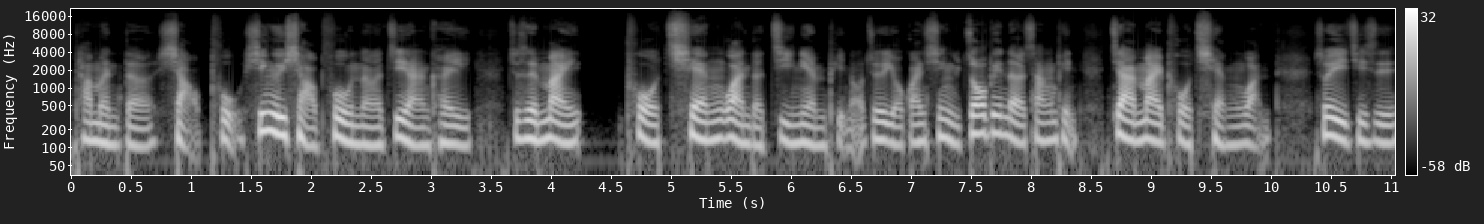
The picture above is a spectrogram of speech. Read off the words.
他们的小铺，星宇小铺呢，既然可以就是卖破千万的纪念品哦，就是有关星宇周边的商品，竟然卖破千万，所以其实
